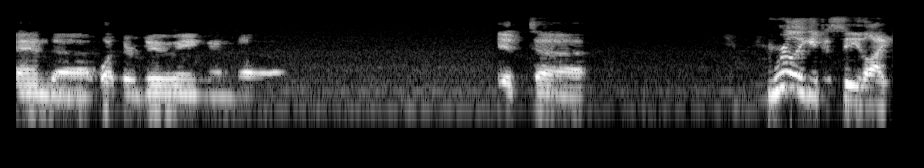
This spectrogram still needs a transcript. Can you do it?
and uh, what they're doing, and uh, it uh, really get to see like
